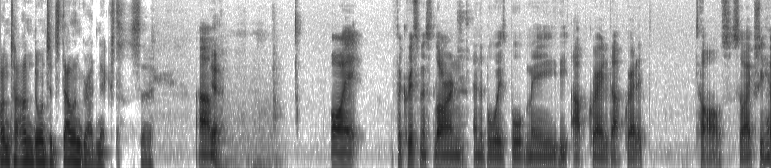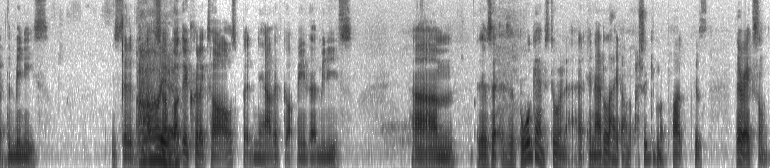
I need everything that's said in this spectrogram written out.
onto Undaunted Stalingrad next. So um, yeah, I for Christmas, Lauren and the boys bought me the upgraded upgraded tiles. So I actually have the minis instead of the, oh, so yeah. I've got the acrylic tiles, but now they've got me the minis. Um, there's a, there's a board game store in, in Adelaide. I should give them a plug because they're excellent.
